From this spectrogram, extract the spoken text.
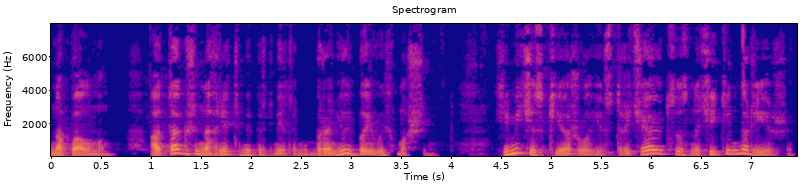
напалмом, а также нагретыми предметами – броней боевых машин. Химические ожоги встречаются значительно реже,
